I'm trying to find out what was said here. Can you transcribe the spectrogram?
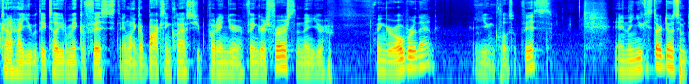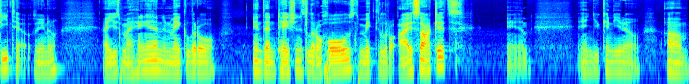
kind of how you they tell you to make a fist in like a boxing class. You put in your fingers first, and then your finger over that, and you can close some fists. And then you can start doing some details. You know, I use my hand and make little indentations, little holes to make the little eye sockets, and and you can you know um,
